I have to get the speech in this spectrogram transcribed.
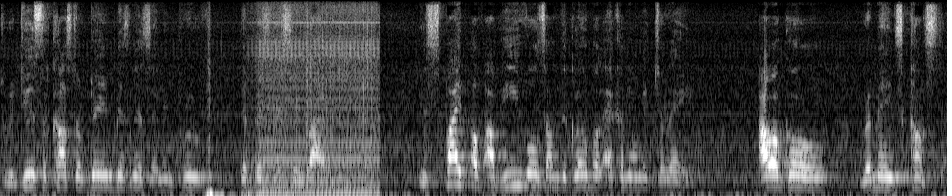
to reduce the cost of doing business and improve the business environment. In spite of upheavals on the global economic terrain, our goal remains constant.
